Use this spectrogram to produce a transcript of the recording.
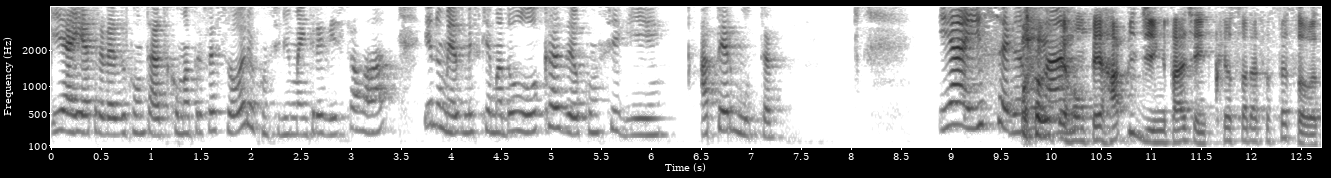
E aí, através do contato com uma professora, eu consegui uma entrevista lá. E no mesmo esquema do Lucas, eu consegui a permuta. E aí, chegando Vou lá. interromper rapidinho, tá, gente? Porque eu sou dessas pessoas.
